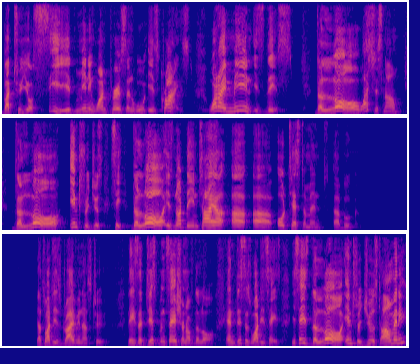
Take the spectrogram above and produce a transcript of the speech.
but to your seed, meaning one person who is Christ. What I mean is this the law, watch this now, the law introduced. See, the law is not the entire uh, uh, Old Testament uh, book. That's what he's driving us to. There is a dispensation of the law. And this is what he says. He says the law introduced how many?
